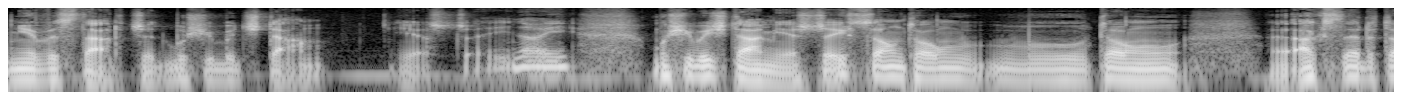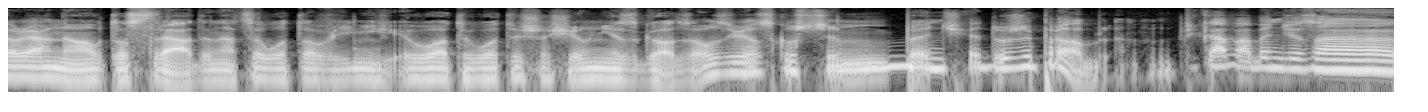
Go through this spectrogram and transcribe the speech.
nie wystarczy, musi być tam jeszcze. No i musi być tam jeszcze. I chcą tą, tą eksterytorialną autostradę, na co Łotowi, Łot, Łotysze się nie zgodzą, w związku z czym będzie duży problem. Ciekawa będzie za,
